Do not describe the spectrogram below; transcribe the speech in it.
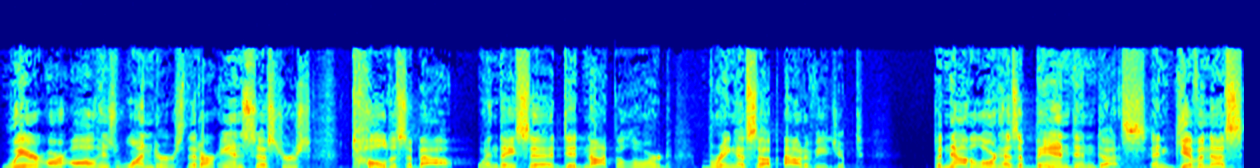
Where are all his wonders that our ancestors told us about when they said, Did not the Lord bring us up out of Egypt? But now the Lord has abandoned us and given us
